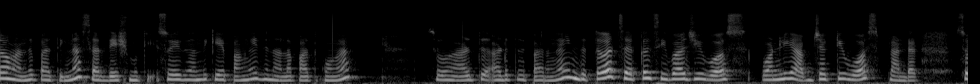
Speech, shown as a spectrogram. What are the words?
தான் வந்து பார்த்திங்கன்னா சர்தேஷ்முகி. ஸோ இது வந்து கேட்பாங்க இது நல்லா பார்த்துக்கோங்க. ஸோ அடுத்து அடுத்தது பாருங்கள் இந்த third circle Shivaji was only objective was plunder so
